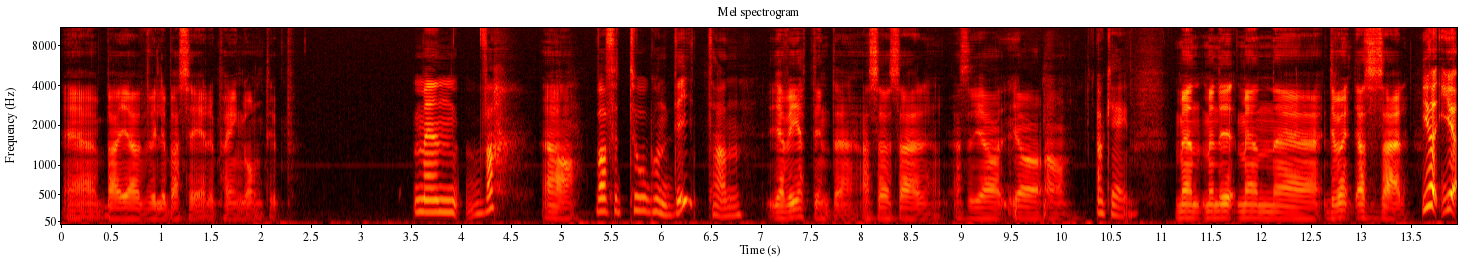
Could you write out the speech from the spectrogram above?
eh, bara, Jag ville bara säga det på en gång typ Men va? Ja, Varför tog hon dit han? jag vet inte, alltså så här, alltså jag, jag ja Okej. Men, men det, men eh, det var alltså så här, Ja, ja,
